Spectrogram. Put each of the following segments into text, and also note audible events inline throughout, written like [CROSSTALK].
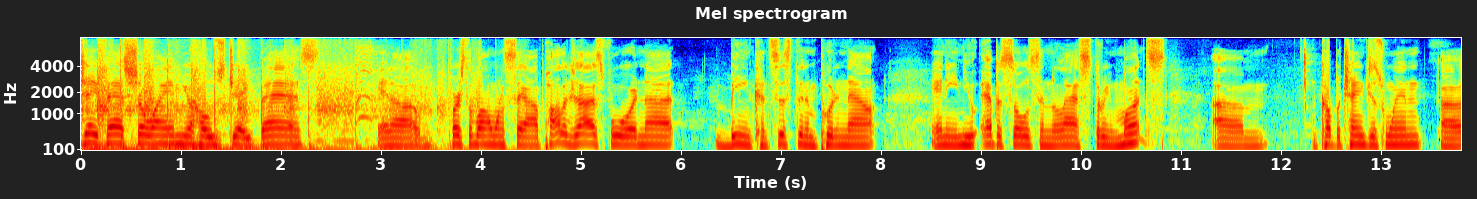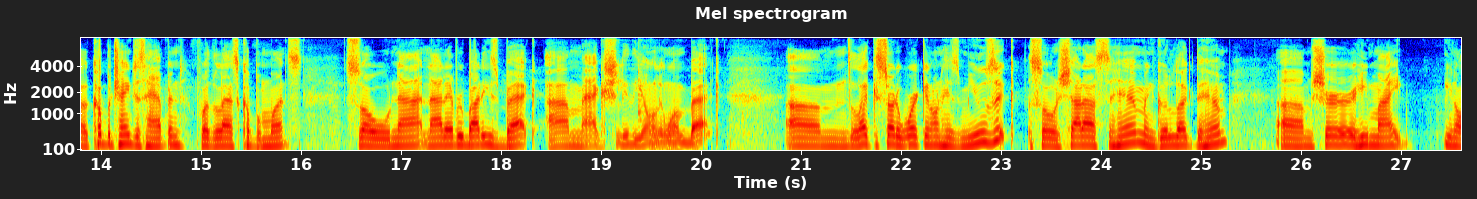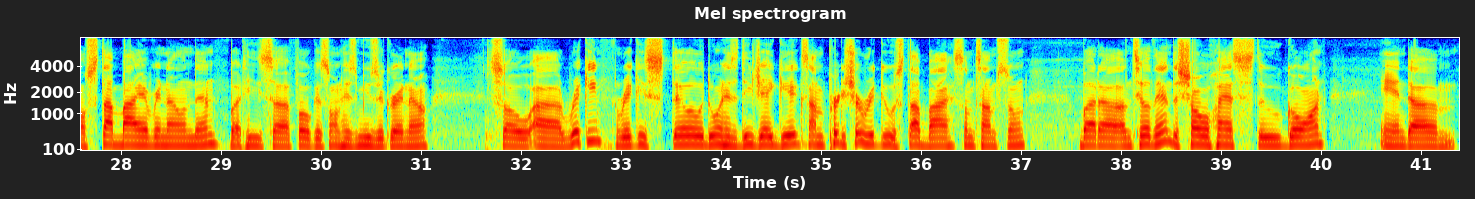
Jay Vaz Show. I am your host, Jay Vaz. And um, first of all, I want to say I apologize for not being consistent and putting out any new episodes in the last three months. Um, a couple changes went, uh, a couple changes happened for the last couple months. So not not everybody's back. I'm actually the only one back. Um, Lucky started working on his music, so shout outs to him and good luck to him. I'm sure he might, you know, stop by every now and then, but he's uh, focused on his music right now. So uh, Ricky, Ricky's still doing his DJ gigs. I'm pretty sure Ricky will stop by sometime soon. But uh, until then, the show has to go on, and um,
